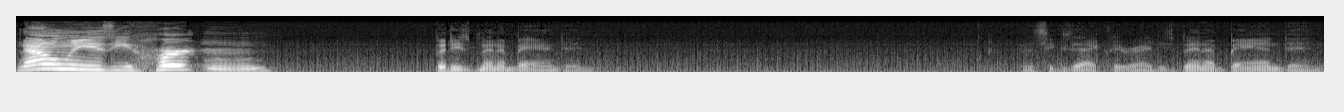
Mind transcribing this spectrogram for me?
not only is he hurting, but he's been abandoned. That's exactly right. He's been abandoned.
